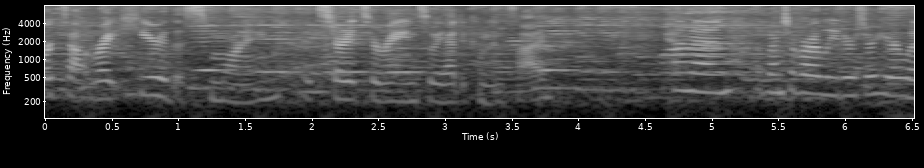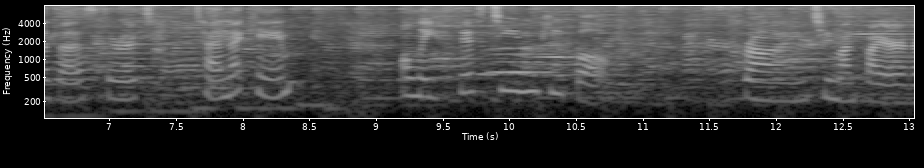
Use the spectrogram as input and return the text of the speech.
worked out right here this morning. It started to rain, so we had to come inside. And then a bunch of our leaders are here with us. There were 10 that came. Only 15 people from Team on Fire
